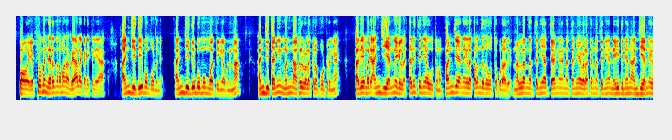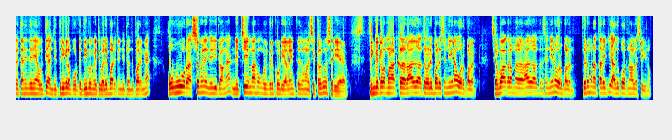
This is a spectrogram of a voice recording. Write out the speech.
இப்போ எப்பவுமே நிரந்தரமான வேலை கிடைக்கலையா? அஞ்சு தீபம் போடுங்க. அஞ்சு தீபமும் பார்த்தீங்க அப்படின்னா அஞ்சு தனி மண் அகல் விளக்கில் போட்டுருங்க. அதே மாதிரி அஞ்சு எண்ணெய்களை தனித்தனியாக ஊற்றணும் பஞ்ச எண்ணெய்களை கலந்ததை ஊற்றக்கூடாது நல்லெண்ணெய் தனியாக தேங்காய் எண்ணெய் தனியாக விளக்கெண்ணெய் தனியாக நெய் தனியாக அஞ்சு எண்ணெய்களை தனித்தனியாக ஊற்றி அஞ்சு திரிகளை போட்டு தீபம் ஏற்றி வழிபாடு செஞ்சுட்டு வந்து பாருங்கள் ஒவ்வொரு அஷ்டமிலையும் செஞ்சுட்டு வாங்க. நிச்சயமாக உங்களுக்கு இருக்கக்கூடிய அனைத்து விதமான சிக்கல்களும் சரியாயிரும். திங்கக்கிழமை நாட்களில் ராகு காலத்தில் வழிபாடு செஞ்சீங்கன்னா ஒரு பலன். செவ்வாய்க்கிழமை ராகு காலத்தில் செஞ்சீங்கன்னா ஒரு பலன். திருமண தரைக்கு அதுக்கு ஒரு நாளில் செய்யணும்.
